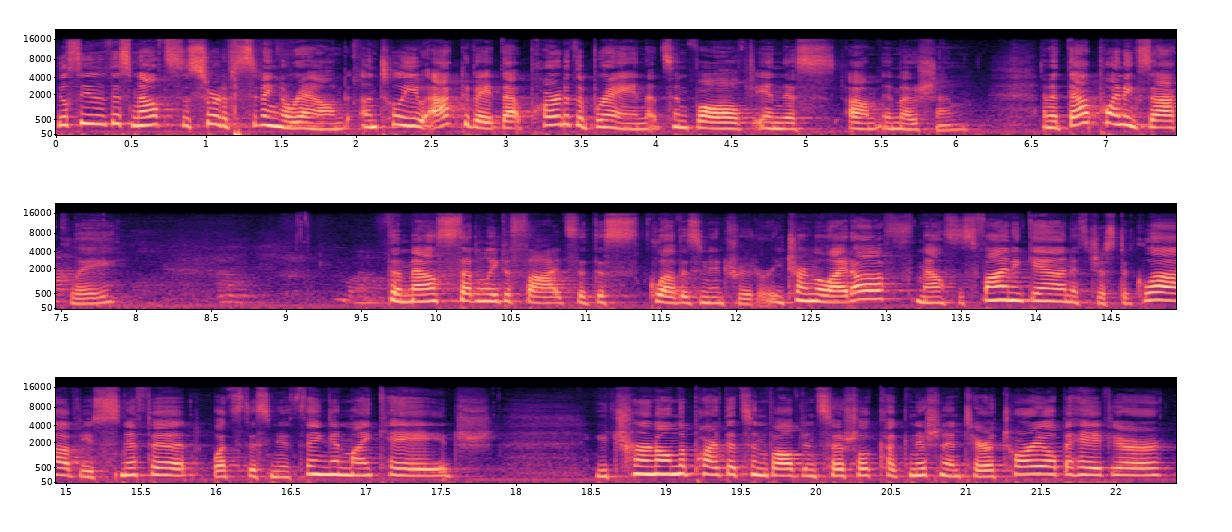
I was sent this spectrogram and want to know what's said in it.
you'll see that this mouse is sort of sitting around until you activate that part of the brain that's involved in this um, emotion. And at that point exactly, the mouse suddenly decides that this glove is an intruder. You turn the light off, mouse is fine again, it's just a glove, you sniff it, what's this new thing in my cage? You turn on the part that's involved in social cognition and territorial behavior,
